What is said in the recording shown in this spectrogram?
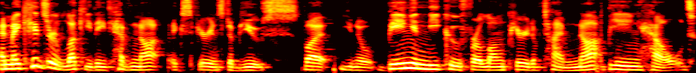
And my kids are lucky they have not experienced abuse, but you know, being in NICU for a long period of time, not being held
